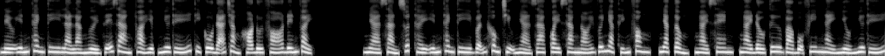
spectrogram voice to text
Nếu Yến Thanh Ti là là người dễ dàng thỏa hiệp như thế thì cô đã chẳng khó đối phó đến vậy. Nhà sản xuất thấy Yến Thanh Ti vẫn không chịu nhà ra quay sang nói với Nhạc Thính Phong, Nhạc Tổng, ngài xem, ngài đầu tư vào bộ phim này nhiều như thế,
